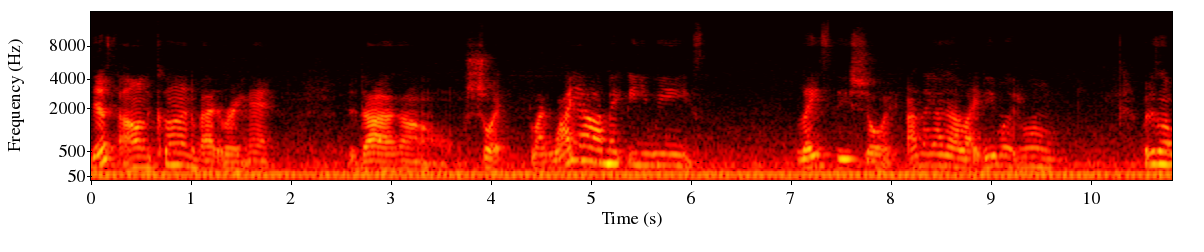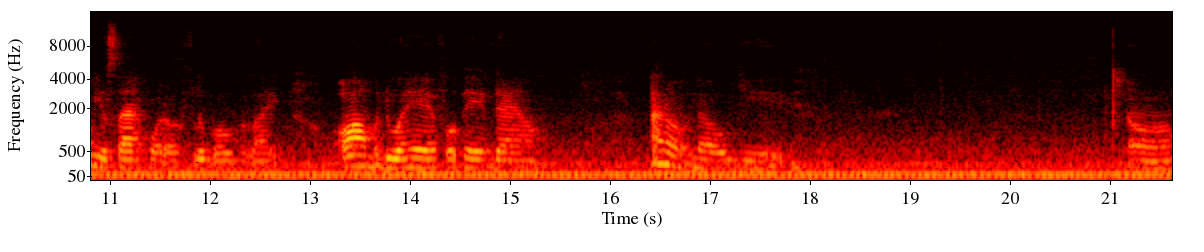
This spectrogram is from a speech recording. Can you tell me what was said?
that's the only con about it right now. The doggone short. Like, why y'all make these wigs lace this short? I think I got like this much room. But it's gonna be a side part or flip over, like, or I'm gonna do a half up, half down. I don't know yet. Um,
